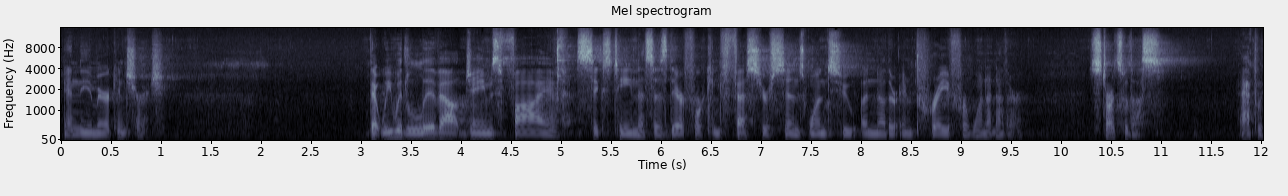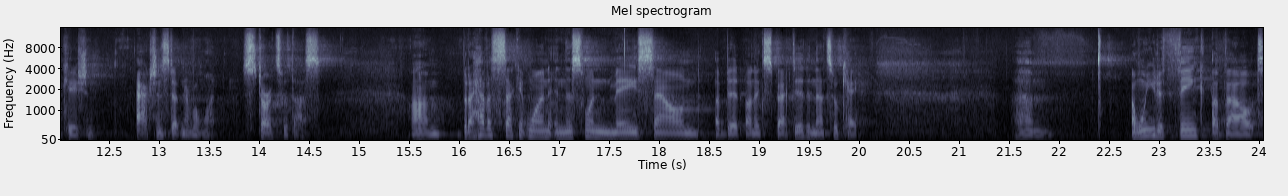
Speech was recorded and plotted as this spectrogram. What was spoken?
in the American church. That we would live out James 5 16 that says, Therefore, confess your sins one to another and pray for one another. Starts with us. Application. Action step number one starts with us. Um, but I have a second one, and this one may sound a bit unexpected, and that's okay. Um, I want you to think about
